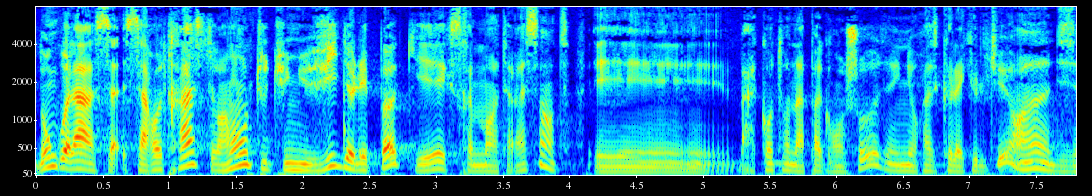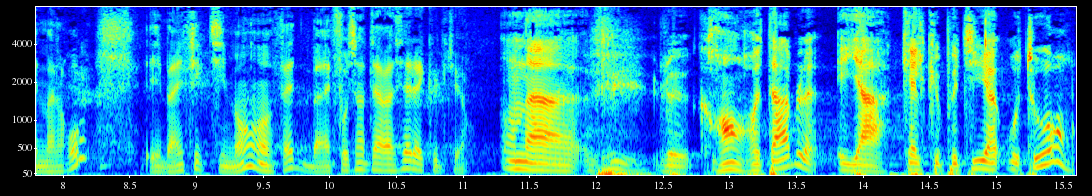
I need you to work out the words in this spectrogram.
donc voilà, ça, ça, retrace vraiment toute une vie de l'époque qui est extrêmement intéressante. Et bah, quand on n'a pas grand-chose, il ne reste que la culture, hein, disait Malraux. Et ben effectivement, en fait, ben, il faut s'intéresser à la culture. On a vu le grand retable et il y a quelques petits autour.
